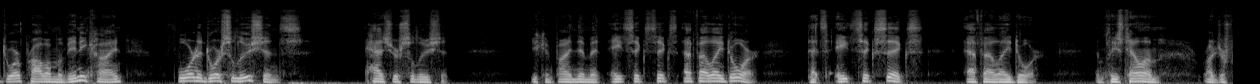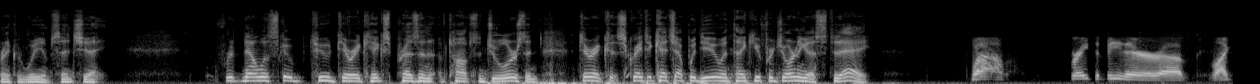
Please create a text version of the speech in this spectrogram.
door problem of any kind, Florida Door Solutions has your solution. You can find them at 866 FLA Door. That's 866 FLA Door. And please tell them Roger Franklin Williams sent you. Now let's go to Derek Hicks, president of Thompson Jewelers. And Derek, it's great to catch up with you, and thank you for joining us today. Wow, great to be there. Uh, like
